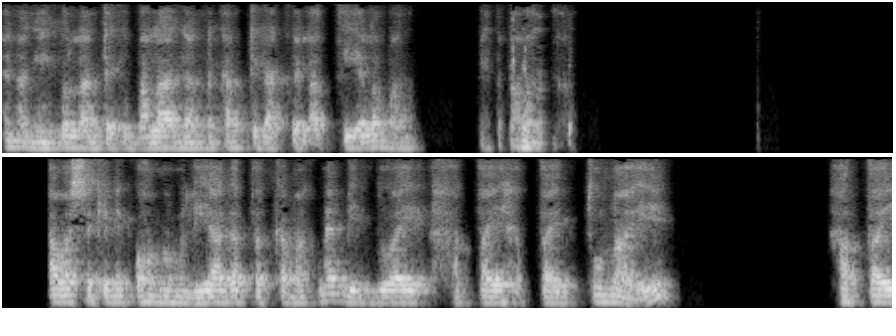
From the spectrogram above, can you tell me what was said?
එහෙනම් ඒගොල්ලන්ට ඒක බලා ගන්න කන් ටිකක් වෙලා තියලා මම අවශ්‍ය කෙනෙක් කොහොමම ලියාගත්තත් කමක් නැහැ. 0.773යි 7යි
